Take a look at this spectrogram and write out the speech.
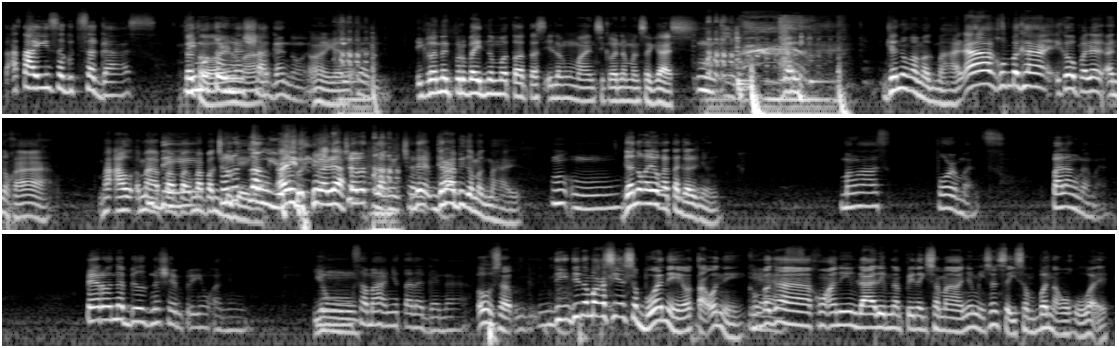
ta- Tayo yung sagot sa gas. May Totoo, motor na naman. siya, ganon. Ah, ganon. Ikaw nag-provide ng motor, tapos ilang months, ikaw naman sa gas. Mm, ganon. Gano'n ka magmahal? Ah, kumbaga, ikaw pala, ano ka, ma ma Hindi, papa- mapagbigay charot ka. lang yun. Ay, di wala. Charot lang yun, Hindi, charot. grabe ka magmahal. Mm-mm. Gano'n kayo katagal yun? Mga s- four months. Pa lang naman. Pero na-build na syempre yung ano, yung, Yung- samahan nyo talaga na Oh, sa hindi, hindi naman kasi yan sa buwan eh, o taon eh. Kumbaga, kung ano yung lalim ng pinagsamahan nyo, minsan sa isang buwan nakukuha eh.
